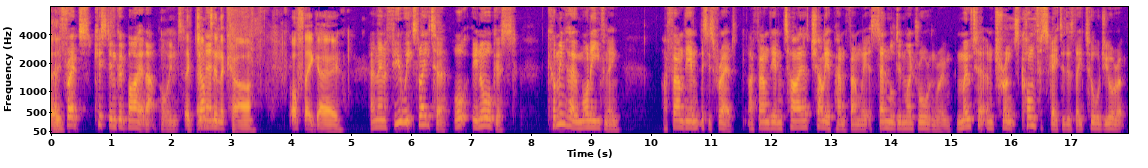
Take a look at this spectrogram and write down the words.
So and Fred's kissed him goodbye at that point. They've jumped then- in the car. Off they go. And then a few weeks later, or in August, coming home one evening, I found the, this is Fred, I found the entire Chaliapin family assembled in my drawing room, motor and trunks confiscated as they toured Europe.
